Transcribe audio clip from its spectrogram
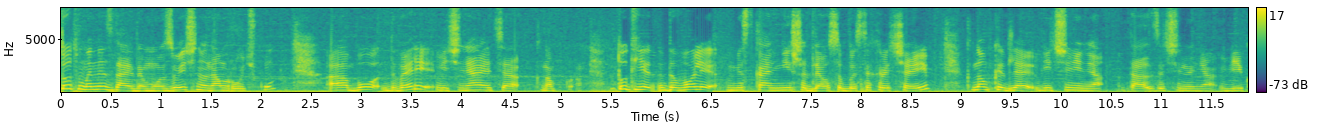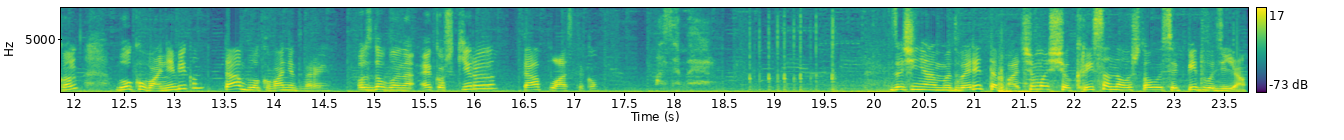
Тут ми не знайдемо звичну нам ручку, бо двері відчиняються кнопкою. Тут є доволі містка ніша для особистих речей, кнопки для відчинення та зачинення вікон, блокування вікон та блокування дверей. Оздоблена екошкірою та пластиком. Зачиняємо двері та бачимо, що крісло налаштовується під водія.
